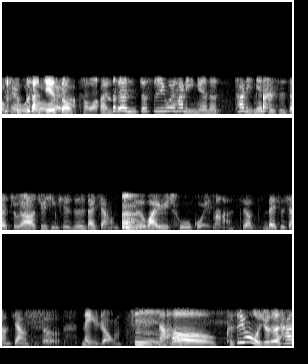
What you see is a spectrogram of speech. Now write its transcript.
，OK，不想接收，啊好吧？反正就是因为它里面的，它里面其实最主要的剧情其实就是在讲就是外遇出轨嘛，就类似像这样子的内容。嗯，然后，可是因为我觉得它，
